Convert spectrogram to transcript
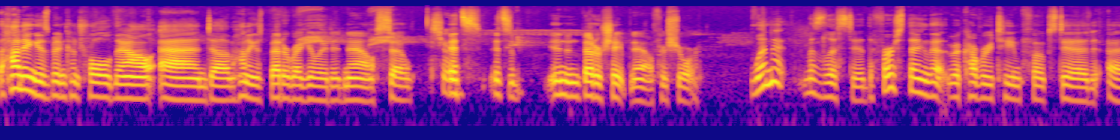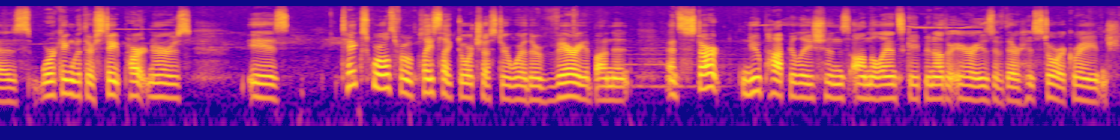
hunting has been controlled now and um, hunting is better regulated now. So sure. it's, it's in better shape now for sure. When it was listed, the first thing that recovery team folks did as working with their state partners is take squirrels from a place like Dorchester where they're very abundant and start new populations on the landscape in other areas of their historic range.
